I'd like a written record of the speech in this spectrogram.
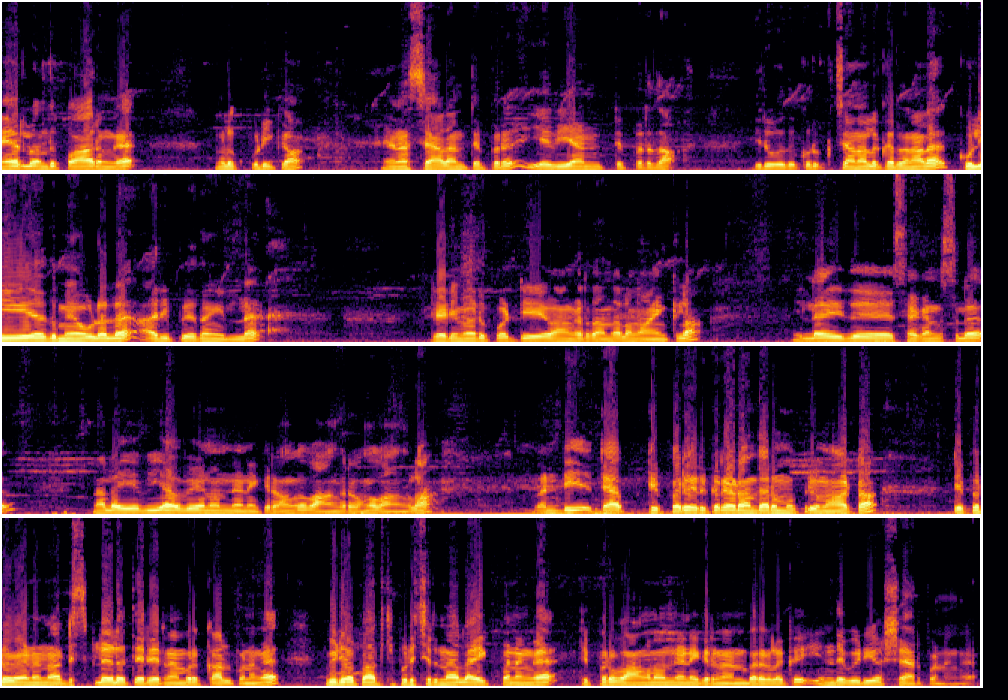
நேரில் வந்து பாருங்கள் உங்களுக்கு பிடிக்கும். ஏன்னா சேலன் டிப்பரு ஹெவியான டிப்பர் தான். இருபது குறுக்கு சேனல் இருக்கிறதுனால குழி எதுவுமே உழலை அரிப்பு எதுவும் இல்லை. ரெடிமேடு போட்டி வாங்குறதா இருந்தாலும் வாங்கிக்கலாம். இல்லை இது செகண்ட்ஸில் நல்லா ஹெவியாக வேணும்னு நினைக்கிறவங்க வாங்குறவங்க வாங்கலாம். வண்டி டேப் டிப்பர் இருக்கிற இடம் தருமபுரி மாவட்டம். டிப்பர் வேணும்னா டிஸ்பிளேயில் தெரியிற நம்பருக்கு கால் பண்ணுங்கள் வீடியோ பார்த்து பிடிச்சிருந்தா லைக் பண்ணுங்கள் டிப்பர் வாங்கணும்னு நினைக்கிற நண்பர்களுக்கு இந்த வீடியோ ஷேர் பண்ணுங்கள்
